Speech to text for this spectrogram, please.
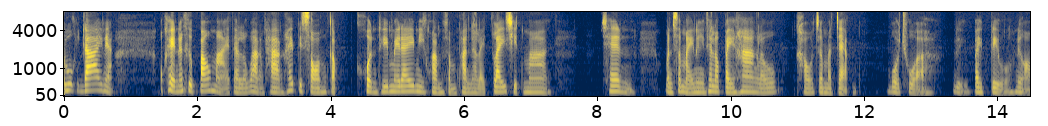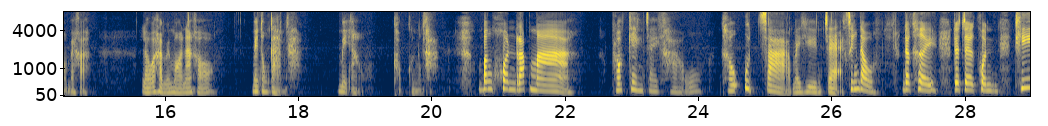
ลูกได้เนี่ย โอเคนั่นคือเป้าหมายแต่ระหว่างทางให้ไปซ้อมกับคนที่ไม่ได้มีความสัมพันธ์อะไรใกล้ชิดมาก เช่น มันสมัยหนึ่งที่เราไปห้างแล้วเขาจะมาแจกโบชัวหรือใบปลิวนึกออกไหมคะเราก็หันไปมองหน้าเขา ไม่ต้องการค่ะ ไม่เอาขอบคุณค่ะ บางคนรับมา เพราะเกรงใจเขา เขาอุตส่าห์มายืนแจก ซึ่งเราเราเคยเราเจอคนที่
